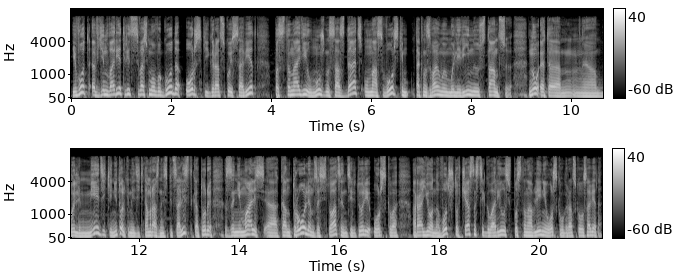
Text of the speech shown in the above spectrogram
И вот в январе 1938 года Орский городской совет постановил, нужно создать у нас в Орске так называемую малярийную станцию. Ну, это э, были медики, не только медики, там разные специалисты, которые занимались э, контролем за ситуацией на территории Орского района. Вот что, в частности, говорилось в постановлении Орского городского совета.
